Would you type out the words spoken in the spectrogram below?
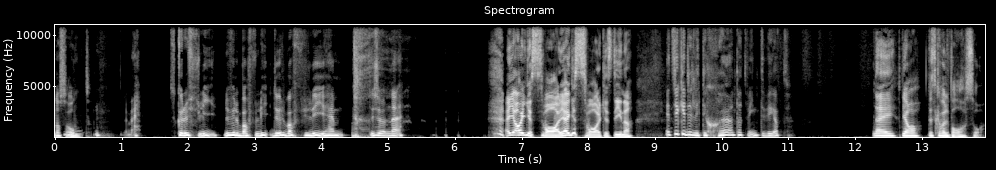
Något sånt. Nej. Ska du fly? Du vill bara fly, du vill bara fly hem till Sunne. Nej, Jag har inget svar, jag har inget svar Kristina. Jag tycker det är lite skönt att vi inte vet. Nej, ja, det ska väl vara så.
